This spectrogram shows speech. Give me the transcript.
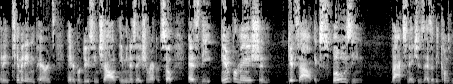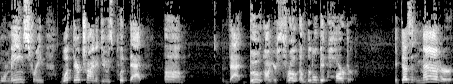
and intimidating parents into producing child immunization records. So, as the information gets out exposing vaccinations, as it becomes more mainstream, what they're trying to do is put that um, that boot on your throat a little bit harder. It doesn't matter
